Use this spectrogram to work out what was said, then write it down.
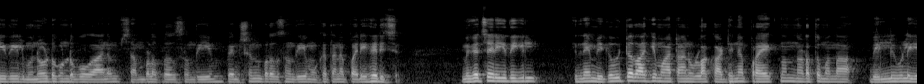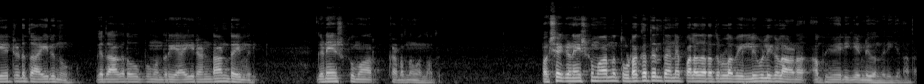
രീതിയിൽ മുന്നോട്ട് കൊണ്ടുപോകാനും ശമ്പള പ്രതിസന്ധിയും പെൻഷൻ പ്രതിസന്ധിയും ഒക്കെ തന്നെ പരിഹരിച്ച് മികച്ച രീതിയിൽ ഇതിനെ മികവുറ്റതാക്കി മാറ്റാനുള്ള കഠിന പ്രയത്നം നടത്തുമെന്ന വെല്ലുവിളി ഏറ്റെടുത്തായിരുന്നു ഗതാഗത വകുപ്പ് മന്ത്രിയായി രണ്ടാം ടൈമിൽ ഗണേഷ് കുമാർ കടന്നു വന്നത്. പക്ഷേ ഗണേഷ് കുമാറിന് തുടക്കത്തിൽ തന്നെ പലതരത്തിലുള്ള വെല്ലുവിളികളാണ് അഭിമുഖീകരിക്കേണ്ടി വന്നിരിക്കുന്നത്.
